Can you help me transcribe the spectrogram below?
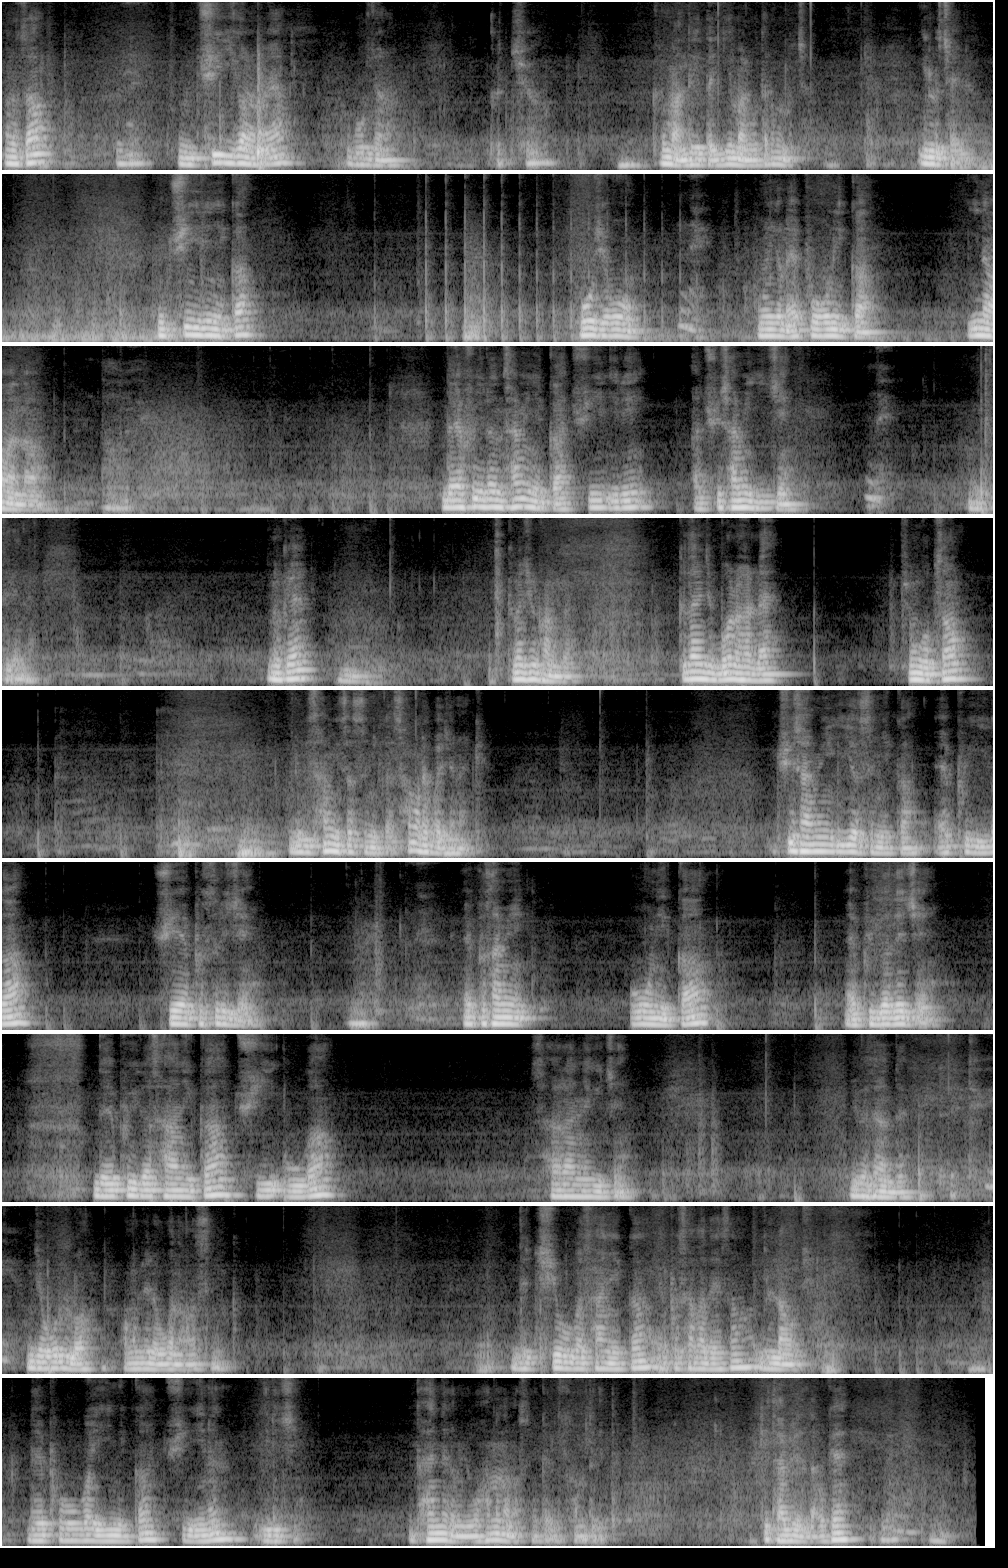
알았어? 그럼 G2가 얼마야? 그거 모르잖아. 그렇죠. 그러면 안 되겠다. 2 말고 다른 거 넣자. 1 넣자, 1. 그럼 G1이니까 5지, 5. 네. 그럼 이건 F5니까 2 나와, 안 나와? 근데 F1은 3이니까 G1이, 아, G3이 2지. 네. 이렇게 되겠네. 오케이? 음. 그런 식으로 가는 거야. 그 다음에 이제 뭘 할래? 없어? 여기 3이 있었으니까 3을 해봐야잖아, 이렇게. G3이 2였으니까 F2가 GF3지. F3이 5니까 F2가 되지. 근데 F2가 4니까 G5가 4란 얘기지. 이거 되는데. 이제 5를 넣어. 방금 전에 5가 나왔으니까. 근데 G5가 4니까 F4가 돼서 1 나오지. 근데 F5가 2니까 G2는 1이지. 다 했네. 그럼 이거 하나 남았으니까 이렇게 가면 되겠다. 이게 답이 된다. 오케이? 네.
